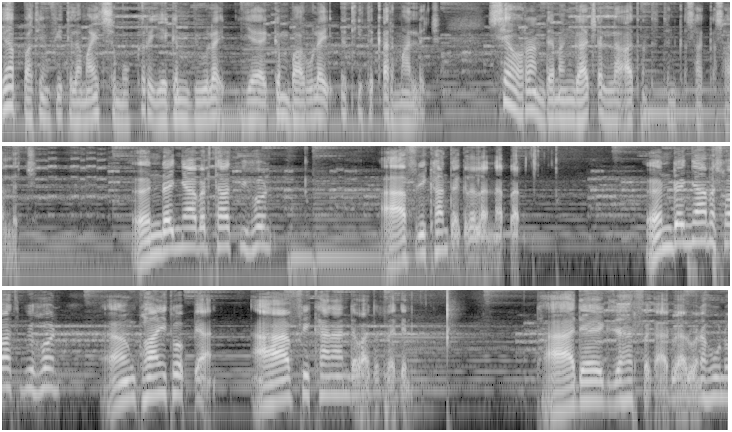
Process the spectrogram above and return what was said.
የአባቴን ፊት ለማየት ስሞክር የግንቢው ላይ የግንባሩ ላይ እጢ ትቀድማለች። ሲያወራ እንደ መንጋጭላ አጥንት ትንቀሳቀሳለች። እንደኛ ብርታት ቢሆን አፍሪካን ጠቅልለን ነበር። እንደኛ መስዋዕት ቢሆን እንኳን ኢትዮጵያን አፍሪካን አንድ ባደረግን። ታዲያ የእግዚአብሔር ፈቃዱ ያልሆነ ሆኖ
